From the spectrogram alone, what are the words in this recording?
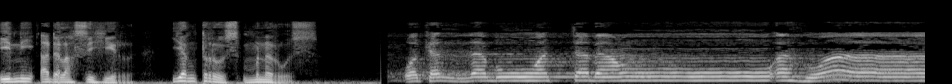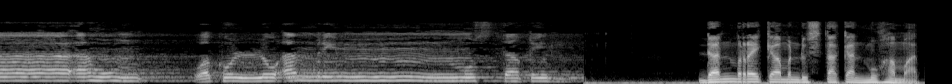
"Ini adalah sihir yang terus-menerus." وكذبوا واتبعوا أهواءهم وكل أمر مستقر Dan mereka mendustakan Muhammad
